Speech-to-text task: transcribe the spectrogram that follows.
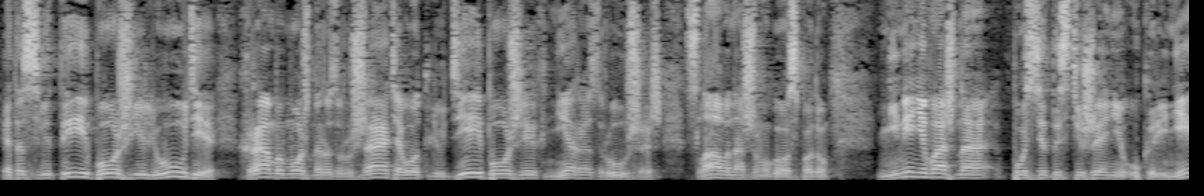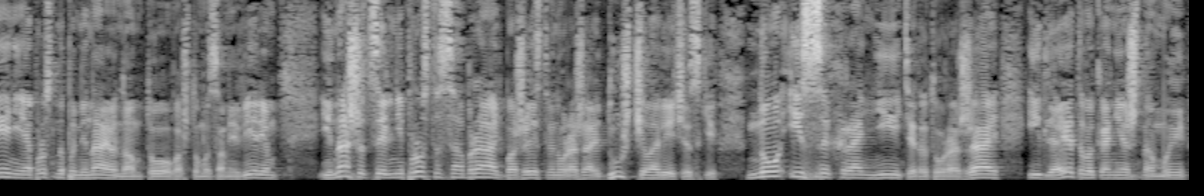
это святые Божьи люди. Храмы можно разрушать, а вот людей Божьих не разрушишь. Слава нашему Господу! Не менее важно после достижения укоренения, я просто напоминаю нам то, во что мы с вами верим. И наша цель не просто собрать божественный урожай душ человеческих, но и сохранить этот урожай. И для этого, конечно, мы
